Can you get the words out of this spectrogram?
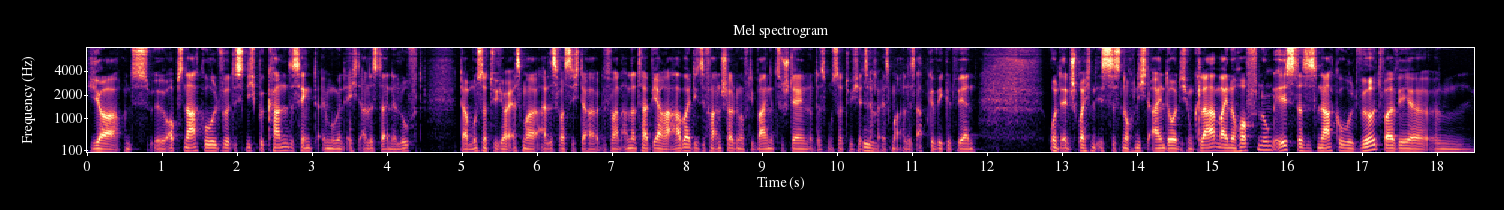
ja, und äh, ob es nachgeholt wird, ist nicht bekannt. Es hängt im Moment echt alles da in der Luft. Da muss natürlich auch erstmal alles, was sich da, das waren anderthalb Jahre Arbeit, diese Veranstaltung auf die Beine zu stellen. Und das muss natürlich jetzt auch erstmal alles abgewickelt werden. Und entsprechend ist es noch nicht eindeutig und klar. Meine Hoffnung ist, dass es nachgeholt wird, weil wir, ähm,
